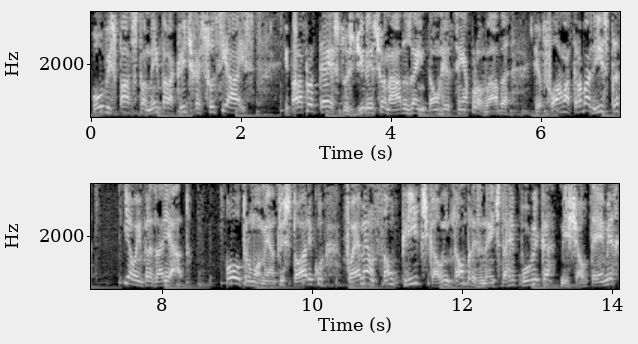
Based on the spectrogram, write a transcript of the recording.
houve espaço também para críticas sociais e para protestos direcionados à então recém-aprovada reforma trabalhista e ao empresariado. Outro momento histórico foi a menção crítica ao então presidente da República, Michel Temer,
